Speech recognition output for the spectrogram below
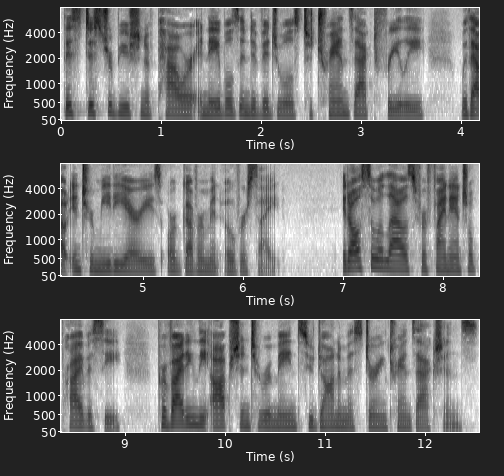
This distribution of power enables individuals to transact freely without intermediaries or government oversight. It also allows for financial privacy, providing the option to remain pseudonymous during transactions.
